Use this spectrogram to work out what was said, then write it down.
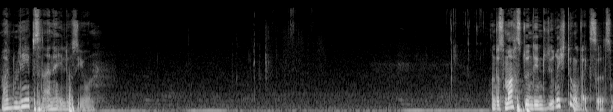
Weil du lebst in einer Illusion. Und das machst du, indem du die Richtung wechselst.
